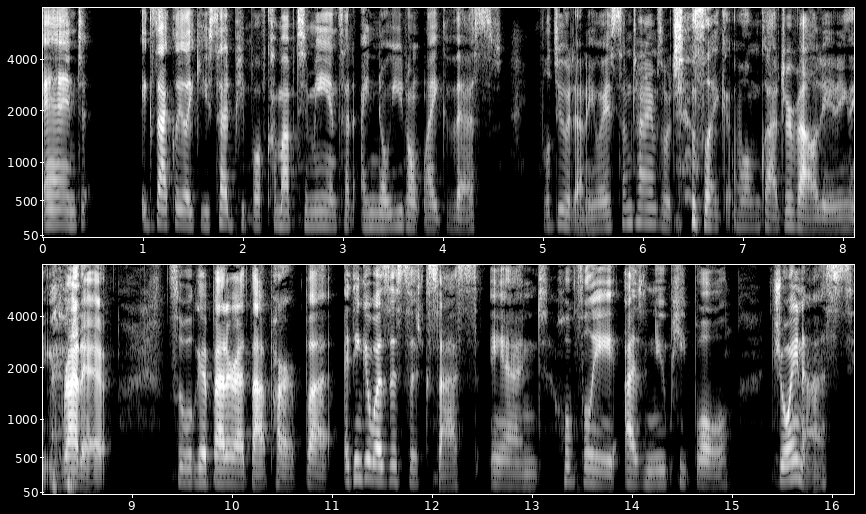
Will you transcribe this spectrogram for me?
And exactly like you said, people have come up to me and said, "I know you don't like this." We'll do it anyways sometimes, which is like, well, I'm glad you're validating that you read it. So we'll get better at that part. But I think it was a success. And hopefully, as new people join us,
